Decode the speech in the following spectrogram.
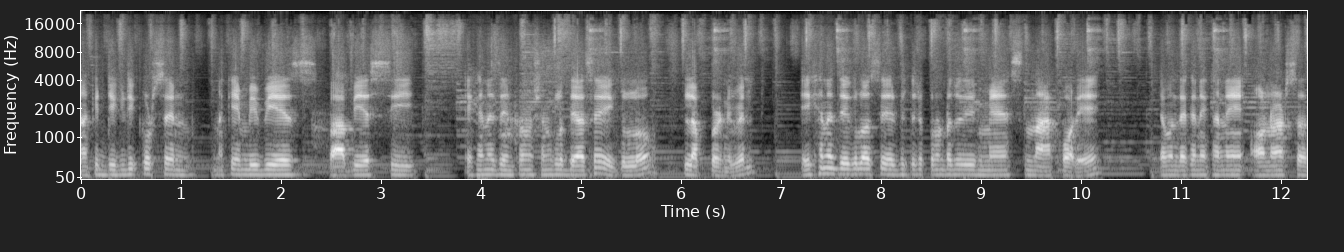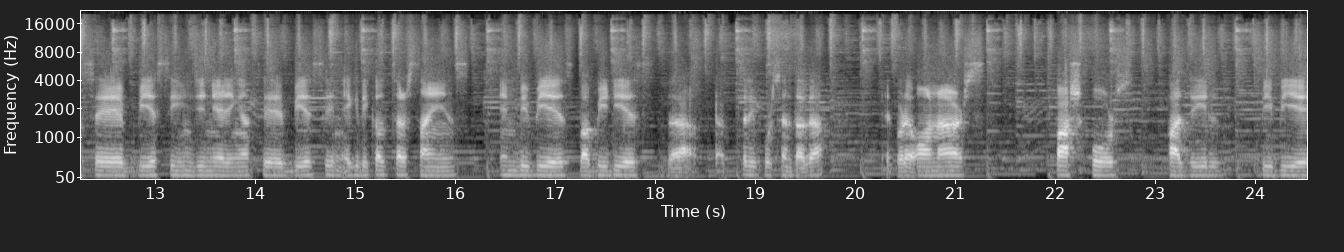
নাকি ডিগ্রি করছেন, নাকি এমবিবিএস বা বিএসসি এখানে যে ইনফরমেশনগুলো দেওয়া আছে, এগুলো ফিল আপ করে নেবেন। এখানে যেগুলো আছে, এর ভিতরে কোনোটা যদি ম্যাচ না করে, যেমন দেখেন এখানে অনার্স আছে বিএসসি ইঞ্জিনিয়ারিং আছে BSc in agriculture science MBBS বা বিডিএস যারা ডাক্তারি করছেন তারা। এরপরে অনার্স পাস কোর্স ফাজিল বিবিএ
